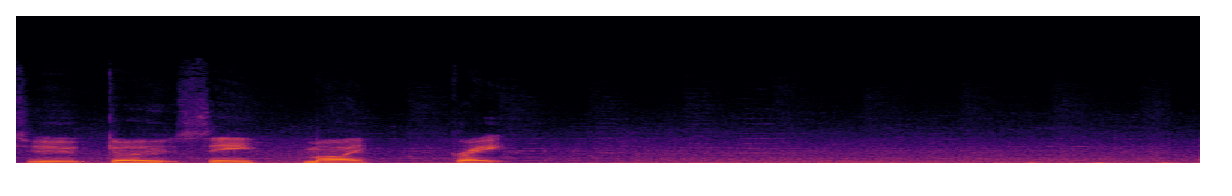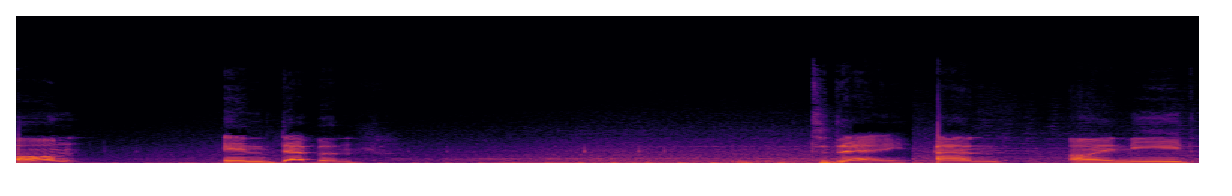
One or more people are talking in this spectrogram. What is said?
to go see my great On in Devon today and I need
